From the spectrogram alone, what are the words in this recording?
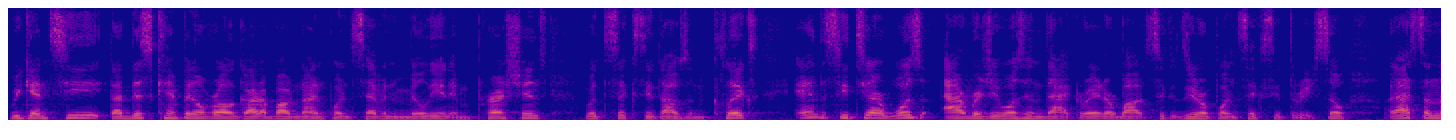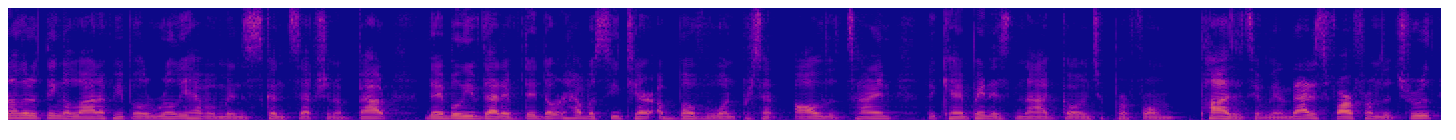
we can see that this campaign overall got about 9.7 million impressions with 60,000 clicks and the CTR was average it wasn't that great or about 0.63 so that's another thing a lot of people really have a misconception about they believe that if they don't have a CTR above 1% all the time the campaign is not going to perform positively and that is far from the truth.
